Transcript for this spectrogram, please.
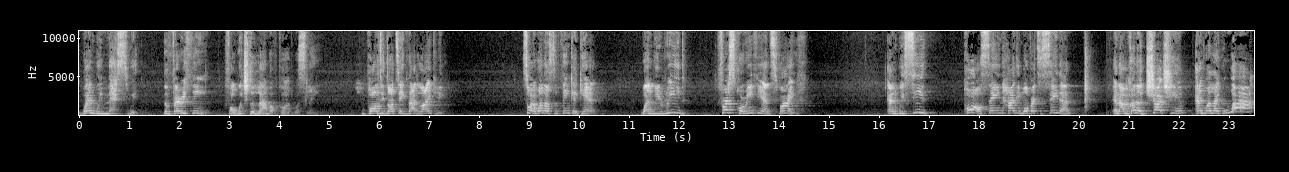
when we mess with the very thing for which the Lamb of God was slain? Paul did not take that lightly. So I want us to think again. When we read 1 Corinthians 5 and we see Paul saying, hand him over to Satan, and I'm to judge him. And we're like, what?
